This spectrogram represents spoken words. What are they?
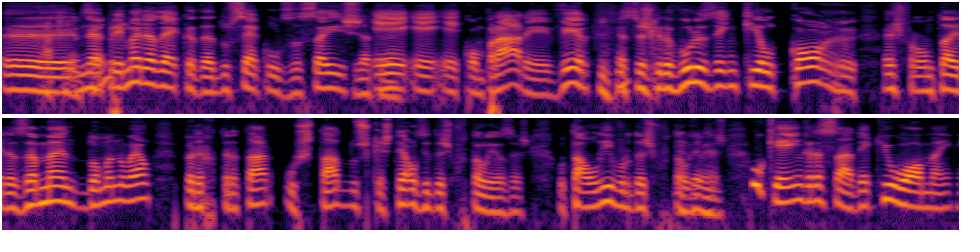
uh, na anos. primeira década do século XVI, é, é, é, comprar, é ver uhum. essas gravuras em que ele corre as fronteiras amando Dom Manuel para retratar o estado dos castelos e das fortalezas, o tal livro das fortalezas. Exatamente. O que é engraçado é que o homem,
